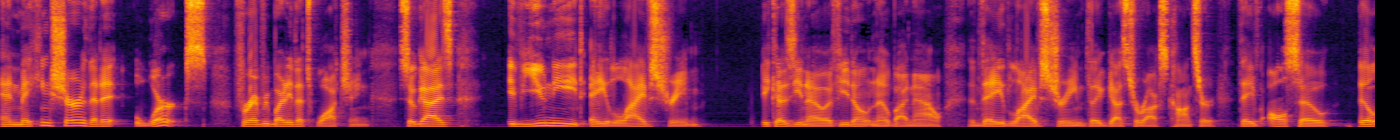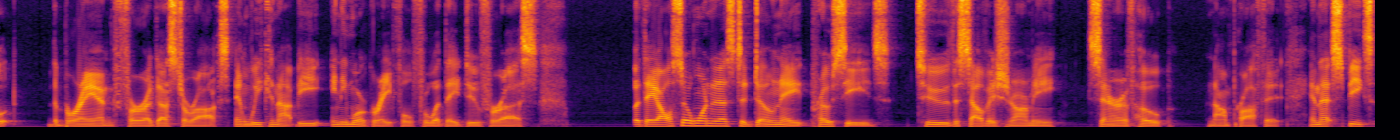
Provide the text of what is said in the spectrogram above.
and making sure that it works for everybody that's watching. So, guys, if you need a live stream, because you know if you don't know by now they live streamed the augusta rocks concert. They've also built the brand for augusta rocks and we cannot be any more grateful for what they do for us. But they also wanted us to donate proceeds to the salvation army center of hope nonprofit and that speaks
